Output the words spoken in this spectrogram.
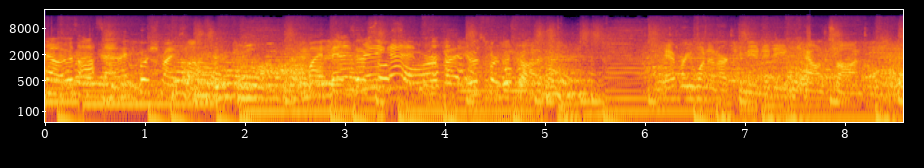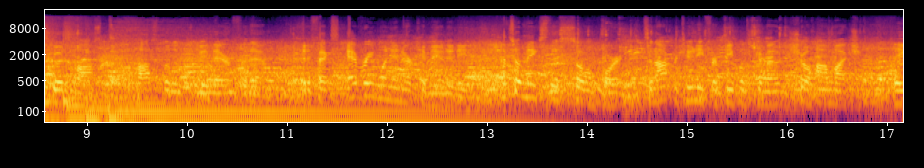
No, it was awesome. I pushed myself. My legs are really so good. sore, but it was for good cause. Everyone in our community counts on good hospital, a hospital to be there for them. It affects everyone in our community. That's what makes this so important. It's an opportunity for people to come out and show how much they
